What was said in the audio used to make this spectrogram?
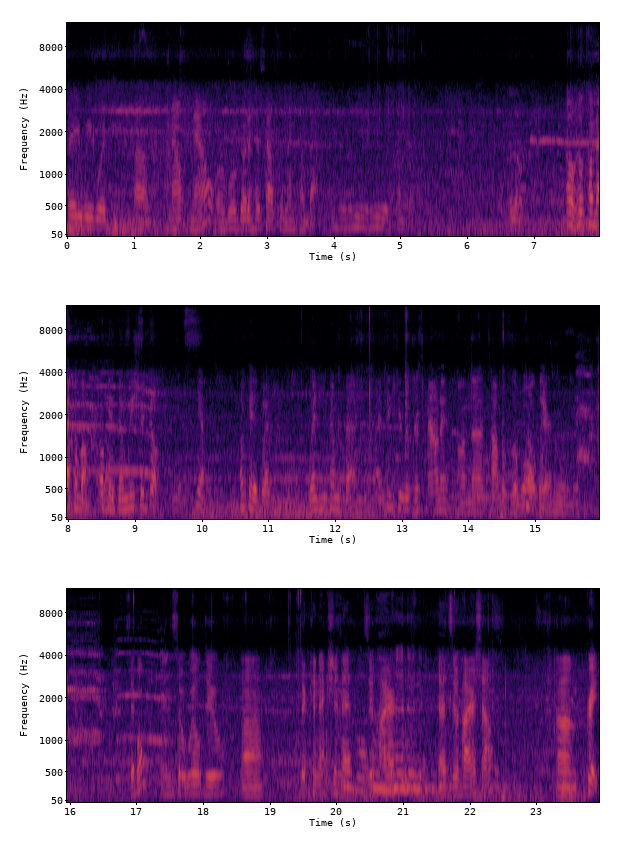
say we would um, mount now, or we'll go to his house and then come back? He, he will come back. Hello. Oh, he'll come back alone. Okay, then we should go. Yes. Yeah. Okay, but when he comes back, I think he will just mount it on the top of the wall there. C'est bon? And so we'll do uh, the connection at Zuhair at Zuhair's house. Um, great.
